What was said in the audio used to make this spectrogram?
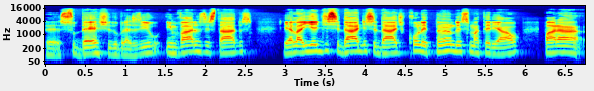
eh, sudeste do Brasil, em vários estados, e ela ia de cidade em cidade coletando esse material para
